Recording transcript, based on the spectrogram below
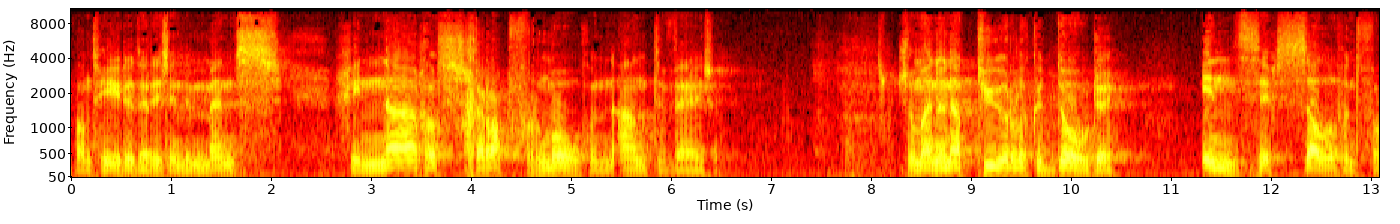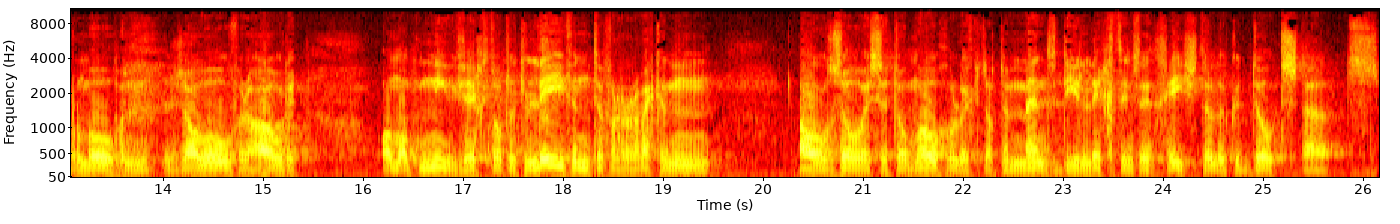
Want Heere, er is in de mens geen nagelschrap vermogen aan te wijzen. Zo men natuurlijke dode in zichzelf het vermogen zou overhouden om opnieuw zich tot het leven te verwekken Alzo is het onmogelijk dat de mens die ligt in zijn geestelijke dood staat,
